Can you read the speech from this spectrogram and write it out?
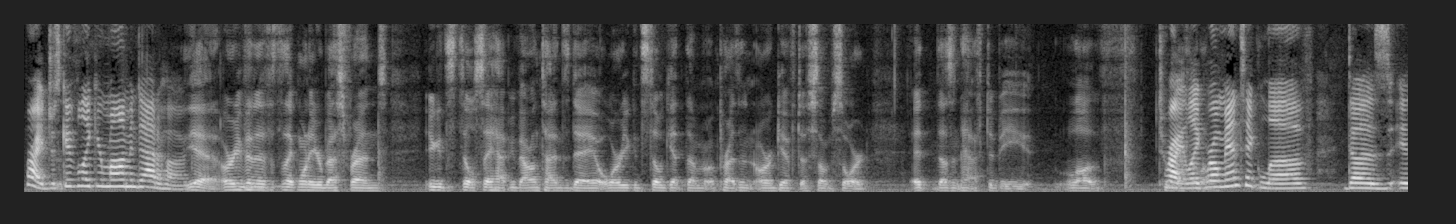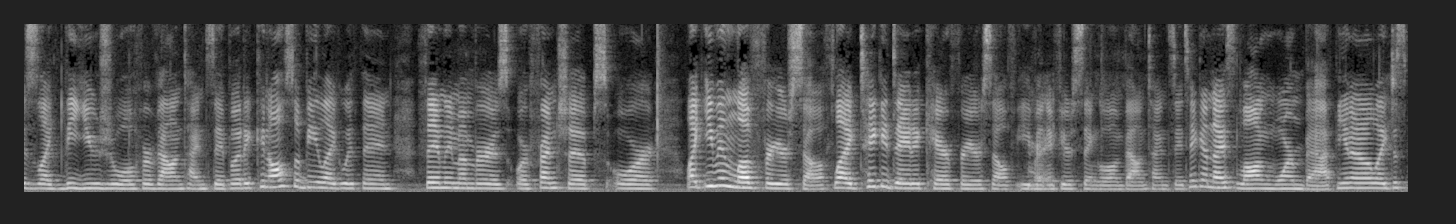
Right, just give like your mom and dad a hug. yeah, or even if it's like one of your best friends, you can still say Happy Valentine's Day, or you can still get them a present or a gift of some sort. It doesn't have to be love. to right like love. romantic love does is like the usual for valentine's day but it can also be like within family members or friendships or like even love for yourself like take a day to care for yourself even Right. if you're single on valentine's day take a nice long warm bath you know like just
